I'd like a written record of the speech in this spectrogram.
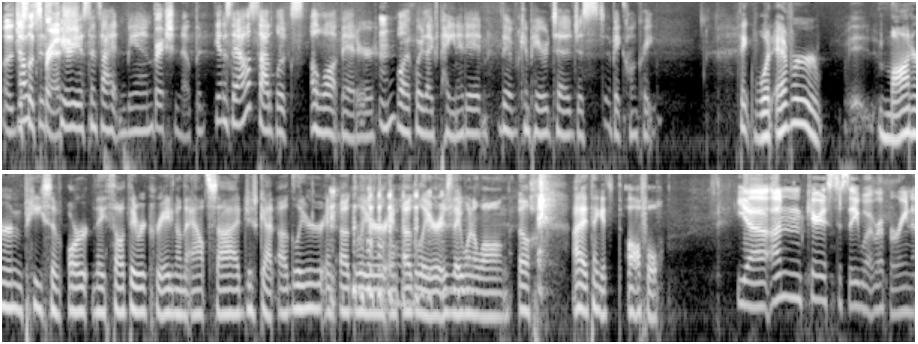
It just I just was looks just fresh, Curious since I hadn't been. fresh and open. Yeah, Because the outside looks a lot better, Mm-hmm. like where they've painted it, compared to just a big concrete. I think whatever uh, modern piece of art they thought they were creating on the outside just got uglier and uglier and uglier as they went along. Ugh, I think it's awful. yeah. I'm curious to see what Rupp Arena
